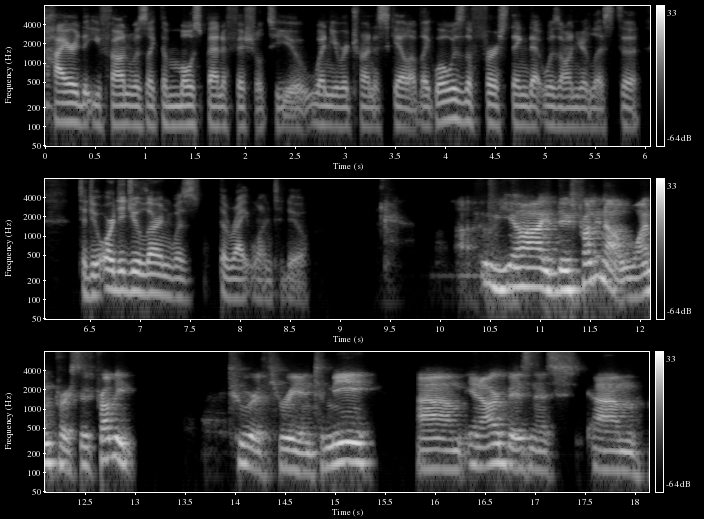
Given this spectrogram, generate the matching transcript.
hire that you found was like the most beneficial to you when you were trying to scale up? Like what was the first thing that was on your list to to do or did you learn was the right one to do? Uh, yeah there's probably not one person there's probably two or three. And to me um, in our business um,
